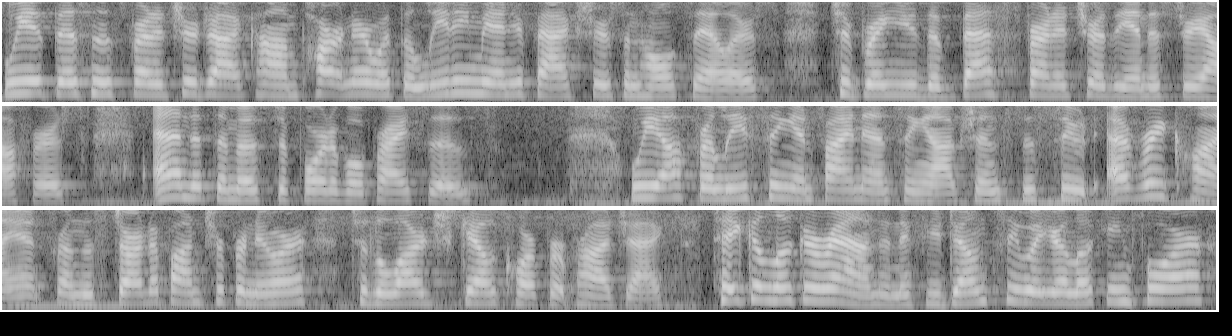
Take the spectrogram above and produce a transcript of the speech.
We at BusinessFurniture.com partner with the leading manufacturers and wholesalers to bring you the best furniture the industry offers and at the most affordable prices. We offer leasing and financing options to suit every client from the startup entrepreneur to the large-scale corporate project. Take a look around and if you don't see what you're looking for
